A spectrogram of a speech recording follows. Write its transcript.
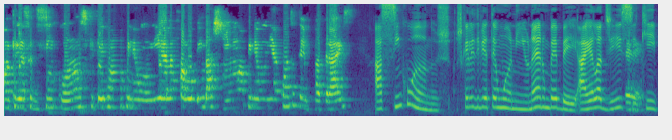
Uma criança de 5 anos que teve uma pneumonia, ela falou bem baixinho, uma pneumonia há quanto tempo atrás? Há 5 anos. Acho que ele devia ter um aninho, né? Era um bebê. Aí ela disse É. que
